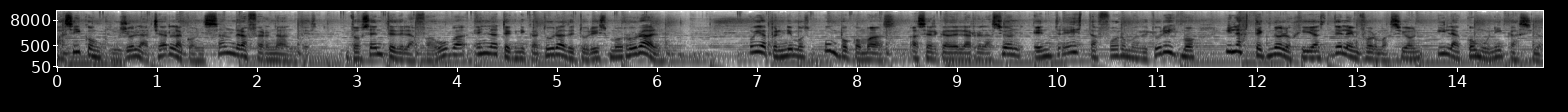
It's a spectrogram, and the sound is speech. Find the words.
Así concluyó la charla con Sandra Fernández, docente de la FAUBA en la Tecnicatura de Turismo Rural. Hoy aprendimos un poco más acerca de la relación entre esta forma de turismo y las tecnologías de la información y la comunicación.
